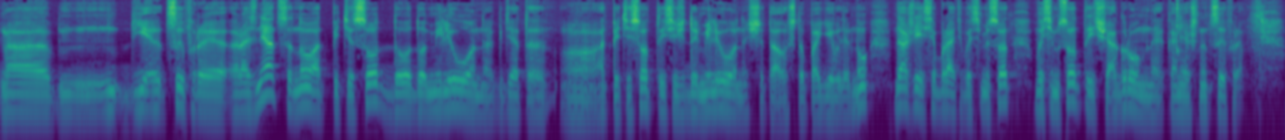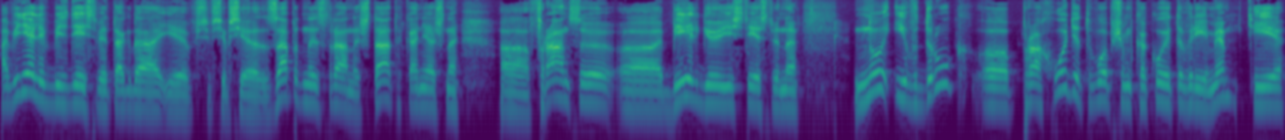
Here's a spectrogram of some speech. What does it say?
цифры разнятся, но от 500 до, до миллиона, где-то э, от 500 тысяч до миллиона считалось, что погибли. Ну, даже если брать 800, 800 тысяч, огромная, конечно, цифра. Обвиняли в бездействии тогда и все, все, все западные страны, Штаты, конечно, э, Францию, Бельгию, естественно. Ну и вдруг проходит, в общем, какое-то время, и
